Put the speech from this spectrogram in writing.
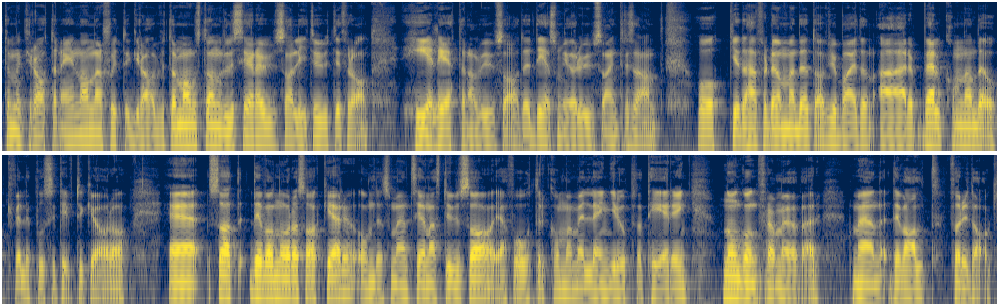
demokraterna i en annan skyttegrav, utan man måste analysera USA lite utifrån helheten av USA. Det är det som gör USA intressant. Och det här fördömandet av Joe Biden är välkomnande och väldigt positivt tycker jag. Då. Eh, så att det var några saker om det som hänt senast i USA. Jag får återkomma med längre uppdatering någon gång framöver. Men det var allt för idag.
